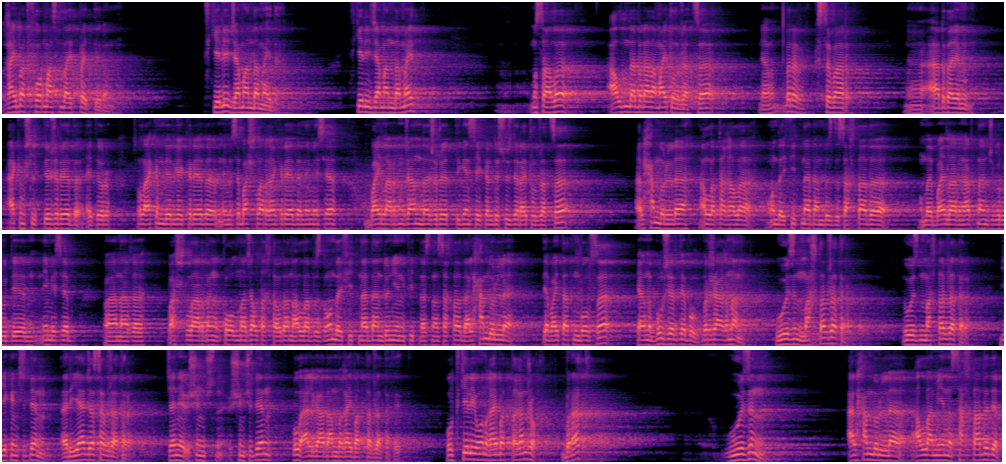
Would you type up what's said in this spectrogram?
ғайбат формасында айтпайды дейді оны тікелей жамандамайды. Тікелей жамандамайды. Мысалы алдында бір адам айтылып жатса бір кісі бар әрдайым әкімшілікте жүреді әйтеуір сол әкімдерге кіреді немесе басшыларға кіреді немесе байлардың жанында жүреді деген секілді сөздер айтылып жатса альхамдулилля алла тағала ондай фитнадан бізді сақтады ондай байлардың артынан жүгіруден немесе бағанағы басшылардың қолына жалтақтаудан алла бізді ондай фитнадан дүниенің фитнасынан сақтады. Альхамдулилля деп айтатын болса яғни бұл жерде бұл бір жағынан өзін мақтап жатыр. Өзін мақтап жатыр. Екіншіден рия жасап жатыр. Және үшінші, үшіншіден бұл әлгі адамды ғайбаттап жатыр дейді. Бұл тікелей оны ғайбаттаған жоқ. Бірақ өзін альхамдулилля алла мені сақтады деп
